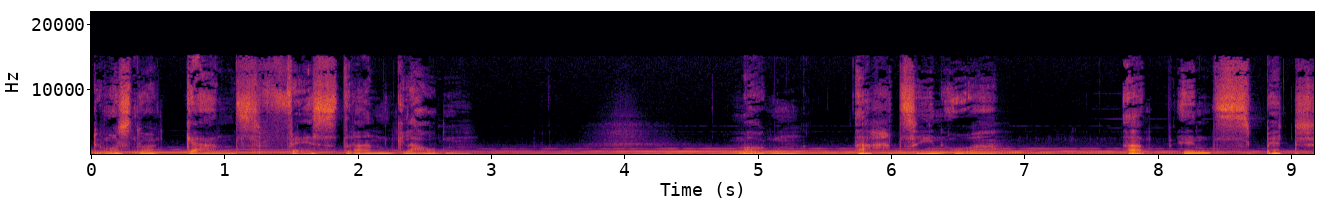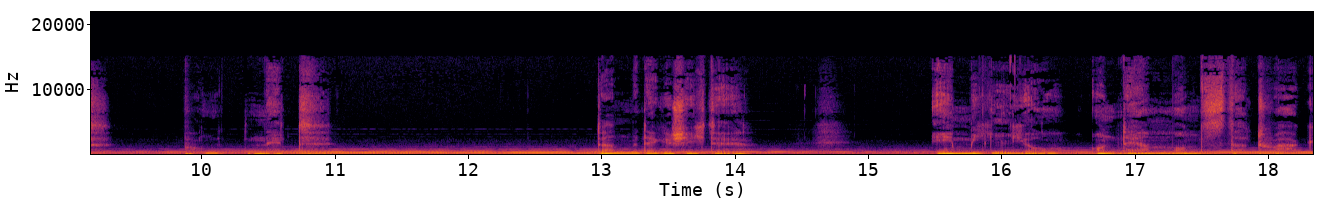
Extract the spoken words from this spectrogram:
Du musst nur ganz fest dran glauben. Morgen 18 Uhr. Ab ins Bett.net. Dann mit der Geschichte Emilio und der Monster Truck.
